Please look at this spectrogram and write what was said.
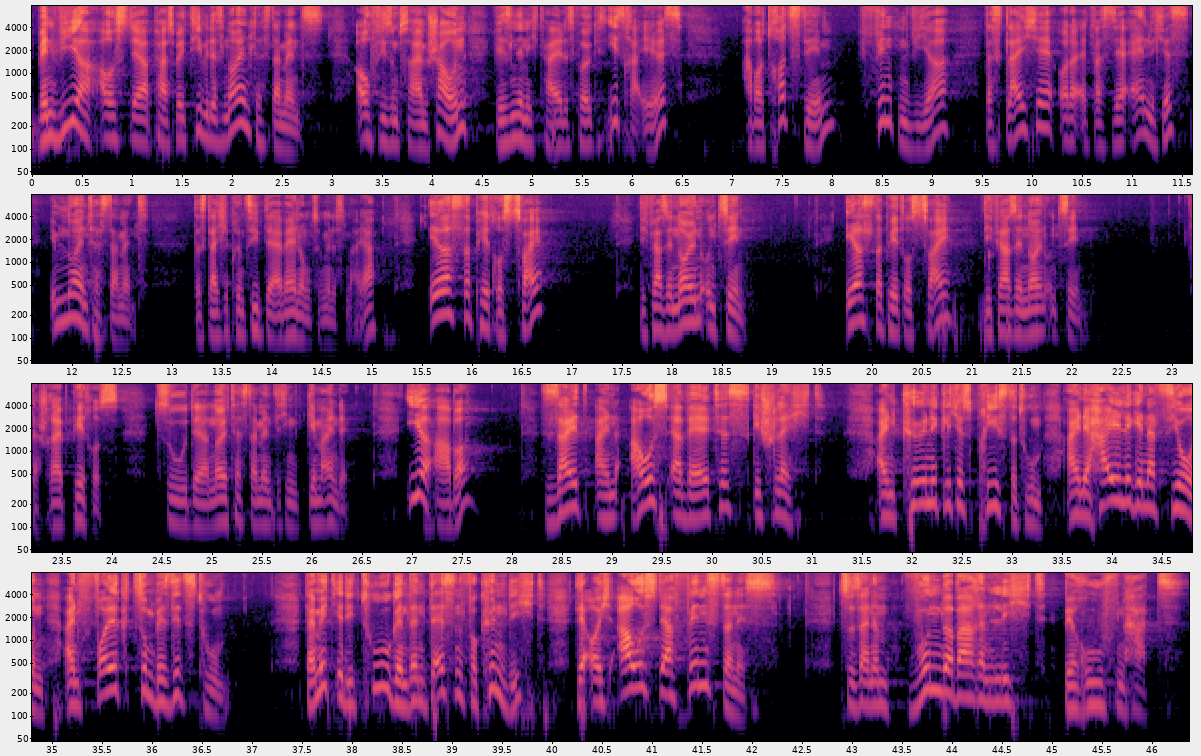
Wenn wir aus der Perspektive des Neuen Testaments auf diesen Psalm schauen, wir sind ja nicht Teil des Volkes Israels, aber trotzdem finden wir das gleiche oder etwas sehr ähnliches im Neuen Testament. Das gleiche Prinzip der Erwählung zumindest mal. Ja? 1. Petrus 2, die Verse 9 und 10. 1. Petrus 2, die Verse 9 und 10. Da schreibt Petrus zu der neutestamentlichen Gemeinde. Ihr aber seid ein auserwähltes Geschlecht, ein königliches Priestertum, eine heilige Nation, ein Volk zum Besitztum, damit ihr die Tugenden dessen verkündigt, der euch aus der Finsternis zu seinem wunderbaren Licht berufen hat.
